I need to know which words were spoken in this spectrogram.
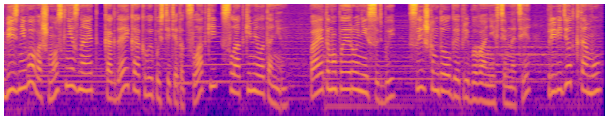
Без него ваш мозг не знает, когда и как выпустить этот сладкий, сладкий мелатонин. Поэтому, по иронии судьбы, слишком долгое пребывание в темноте приведет к тому,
